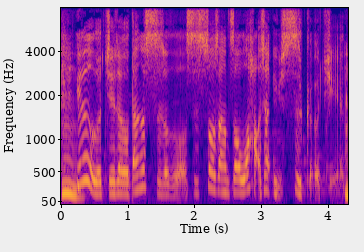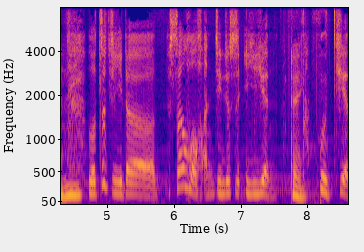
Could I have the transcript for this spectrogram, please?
嗯，因为我觉得我当时的我是受伤之后，我好像与世隔绝。嗯，我自己的生活环境就是医院，对，复健，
